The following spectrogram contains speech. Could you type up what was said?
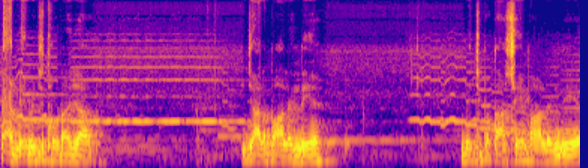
ਭਾਂਡੇ ਵਿੱਚ ਥੋੜਾ ਜਿਹਾ ਜਲ ਪਾ ਲੈਂਦੇ ਆ ਵਿੱਚ ਪਤਾਸੇ ਪਾ ਲੈਂਦੇ ਆ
